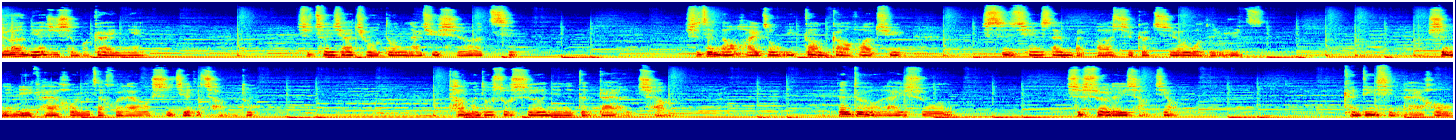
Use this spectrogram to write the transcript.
十二年是什么概念？是春夏秋冬来去十二次，是在脑海中一杠杠划去四千三百八十个只有我的日子。是你离开后又再回来我世界的长度。他们都说十二年的等待很长，但对我来说，是睡了一场觉。肯定醒来后，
